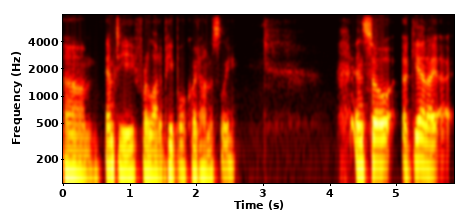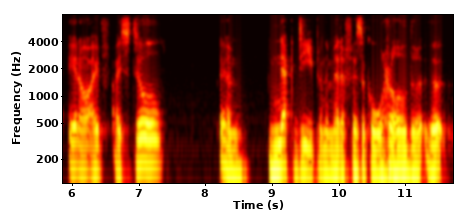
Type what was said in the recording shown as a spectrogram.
um, empty for a lot of people, quite honestly and so again, I you know I I still am neck deep in the metaphysical world, the the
